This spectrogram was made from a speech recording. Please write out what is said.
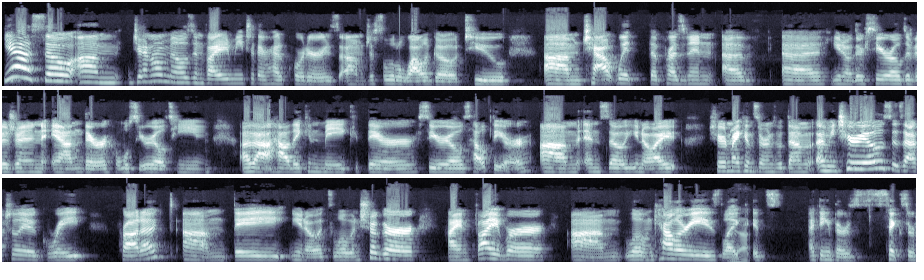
Yeah, so um, General Mills invited me to their headquarters um, just a little while ago to um, chat with the president of uh, you know, their cereal division and their whole cereal team about how they can make their cereals healthier. Um, and so, you know, I shared my concerns with them. I mean, Cheerios is actually a great product. Um, they, you know, it's low in sugar, high in fiber, um, low in calories. Like yeah. it's, I think there's six or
